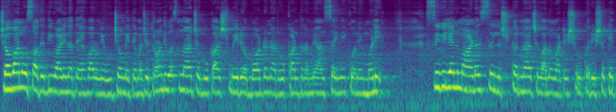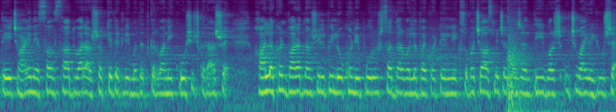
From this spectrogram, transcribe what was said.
જવાનો સાથે દિવાળીના તહેવારોની ઉજવણી તેમજ ત્રણ દિવસના જમ્મુ કાશ્મીર બોર્ડરના રોકાણ દરમિયાન સૈનિકોને મળી સિવિલિયન માણસ લશ્કરના જવાનો માટે શું કરી શકે તે જાણીને સંસ્થા દ્વારા શક્ય તેટલી મદદ કરવાની કોશિશ કરાશે. હાલ અખંડ ભારતના શિલ્પી લોખંડી પુરુષ સરદાર વલ્લભભાઈ પટેલની એકસો પચાસમી જન્મજયંતિ વર્ષ ઉજવાઈ રહ્યું છે.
